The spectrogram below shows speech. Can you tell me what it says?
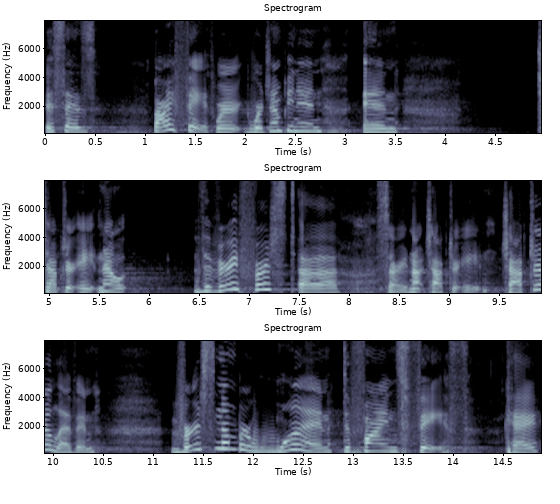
It says, by faith, we're, we're jumping in in chapter 8. Now, the very first, uh, sorry, not chapter 8, chapter 11, verse number 1 defines faith, okay?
